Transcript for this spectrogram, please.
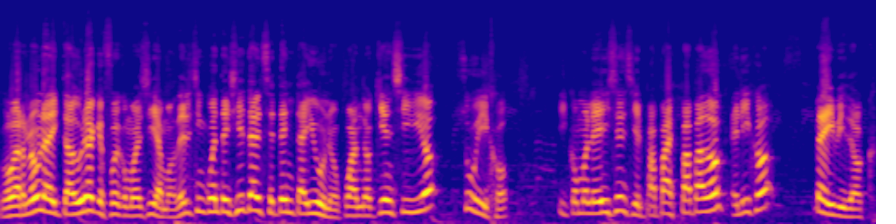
gobernó una dictadura que fue, como decíamos, del 57 al 71, cuando quien siguió, su hijo. Y como le dicen, si el papá es Papa Doc, el hijo, Baby Doc.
